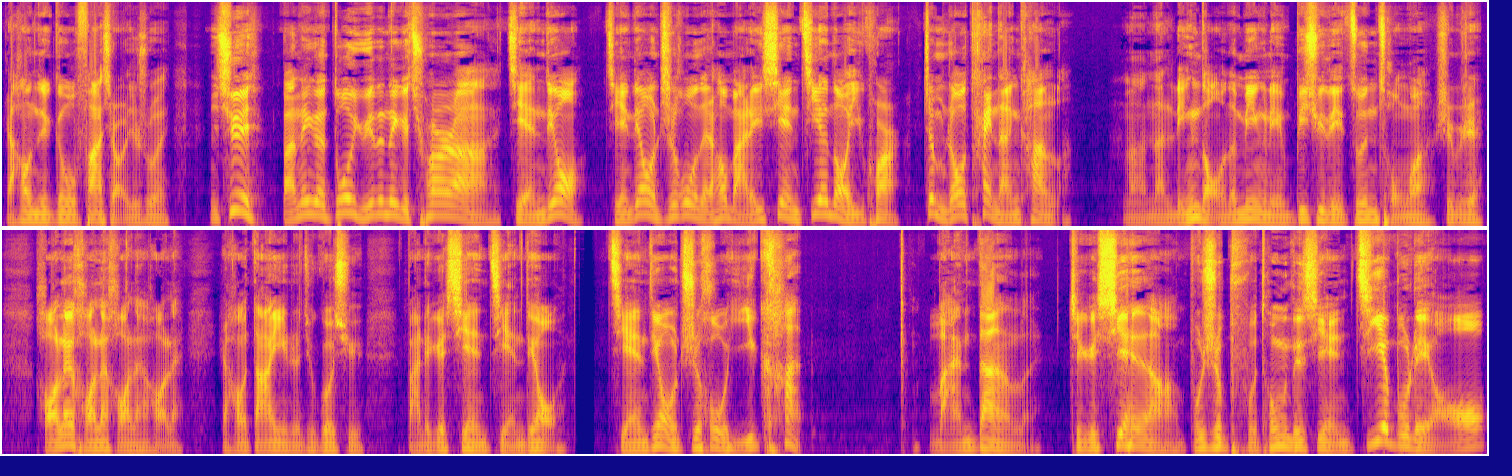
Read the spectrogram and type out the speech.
然后呢，就跟我发小就说：“你去把那个多余的那个圈啊剪掉，剪掉之后呢，然后把这个线接到一块儿，这么着太难看了啊！那领导的命令必须得遵从啊，是不是？好嘞，好嘞，好嘞，好嘞。然后答应着就过去把这个线剪掉，剪掉之后一看，完蛋了，这个线啊不是普通的线，接不了。”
